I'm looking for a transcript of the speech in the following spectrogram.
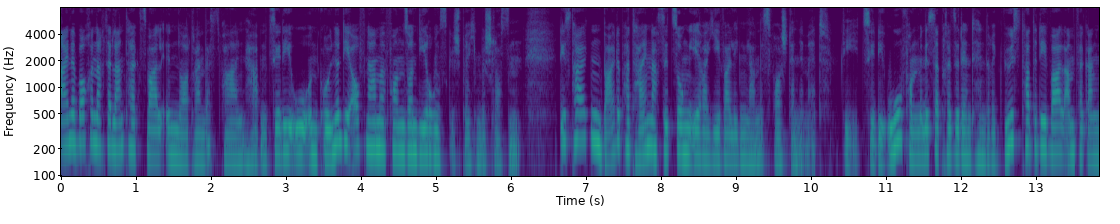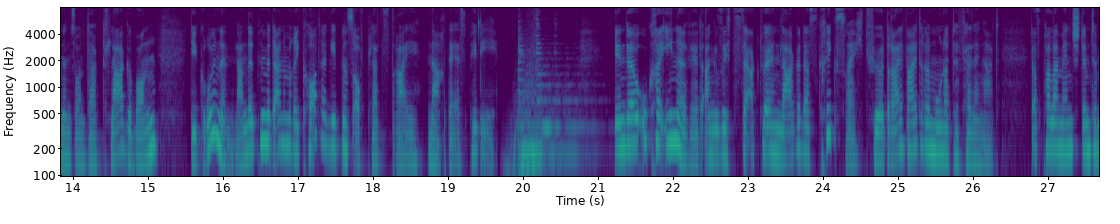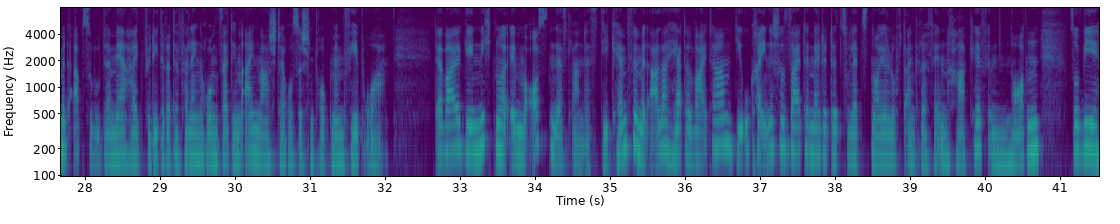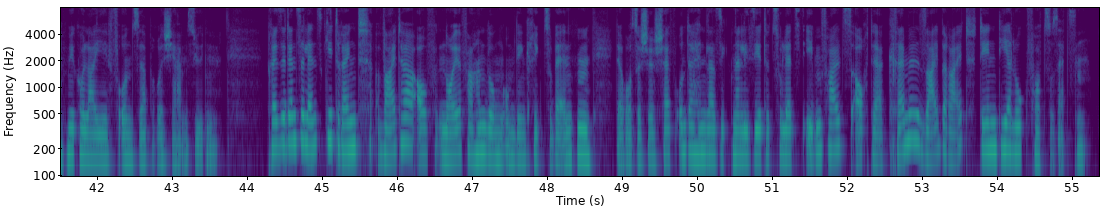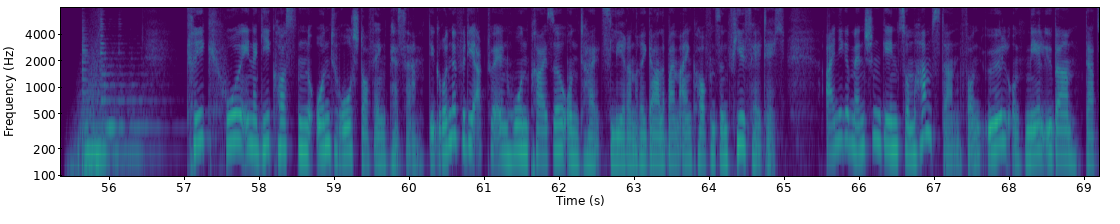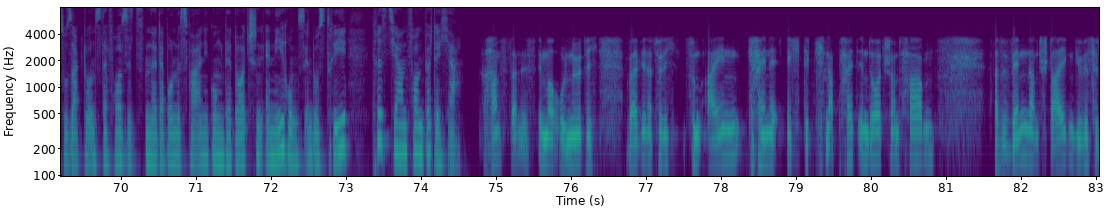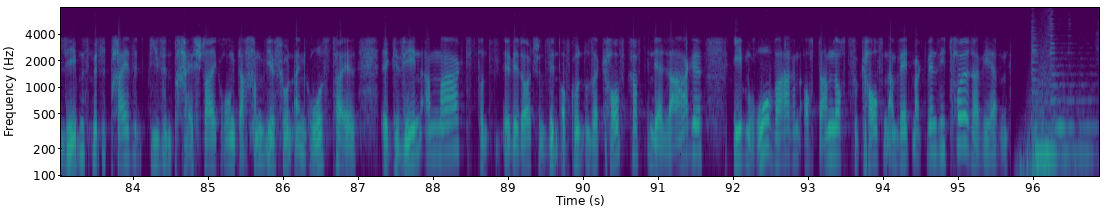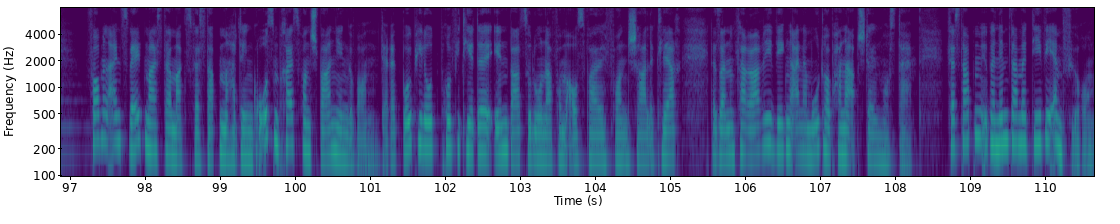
Eine Woche nach der Landtagswahl in Nordrhein-Westfalen haben CDU und Grüne die Aufnahme von Sondierungsgesprächen beschlossen. Dies teilten beide Parteien nach Sitzungen ihrer jeweiligen Landesvorstände mit. Die CDU von Ministerpräsident Hendrik Wüst hatte die Wahl am vergangenen Sonntag klar gewonnen. Die Grünen landeten mit einem Rekordergebnis auf Platz drei nach der SPD. In der Ukraine wird angesichts der aktuellen Lage das Kriegsrecht für drei weitere Monate verlängert. Das Parlament stimmte mit absoluter Mehrheit für die dritte Verlängerung seit dem Einmarsch der russischen Truppen im Februar. Derweil gehen nicht nur im Osten des Landes die Kämpfe mit aller Härte weiter. Die ukrainische Seite meldete zuletzt neue Luftangriffe in Kharkiv im Norden sowie Mykolaiv und Saporischja im Süden. Präsident Zelensky drängt weiter auf neue Verhandlungen, um den Krieg zu beenden. Der russische Chefunterhändler signalisierte zuletzt ebenfalls, auch der Kreml sei bereit, den Dialog fortzusetzen. Krieg, hohe Energiekosten und Rohstoffengpässe. Die Gründe für die aktuellen hohen Preise und teils leeren Regale beim Einkaufen sind vielfältig. Einige Menschen gehen zum Hamstern von Öl und Mehl über. Dazu sagte uns der Vorsitzende der Bundesvereinigung der deutschen Ernährungsindustrie, Christian von Bötticher. Hamstern ist immer unnötig, weil wir natürlich zum einen keine echte Knappheit in Deutschland haben. Also wenn, dann steigen gewisse Lebensmittelpreise. Diese Preissteigerung, da haben wir schon einen Großteil äh, gesehen am Markt. Und wir Deutschen sind aufgrund unserer Kaufkraft in der Lage, eben Rohwaren auch dann noch zu kaufen am Weltmarkt, wenn sie teurer werden. Formel 1 Weltmeister Max Verstappen hat den großen Preis von Spanien gewonnen. Der Red Bull Pilot profitierte in Barcelona vom Ausfall von Charles Leclerc, der seinen Ferrari wegen einer Motorpanne abstellen musste. Verstappen übernimmt damit die WM-Führung.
